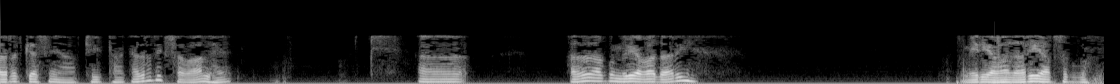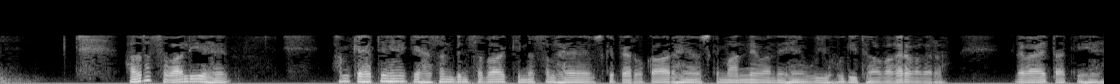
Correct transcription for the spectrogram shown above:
حضرت، کیسے ہیں آپ؟ ٹھیک ٹھاک؟ حضرت، ایک سوال ہے۔ حضرت، آپ کو میری آواز آ رہی؟ میری آواز آ رہی ہے آپ سب کو؟ حضرت سوال یہ ہے، ہم کہتے ہیں کہ حسن بن صبا کی نسل ہے، اس کے پیروکار ہیں، اس کے ماننے والے ہیں، وہ یہودی تھا، وغیرہ وغیرہ روایت آتی ہیں۔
